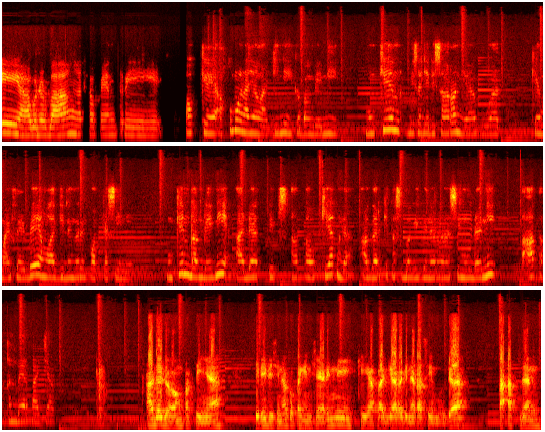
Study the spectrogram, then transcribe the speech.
Iya, bener banget, Kak Pentri. Oke, aku mau nanya lagi nih ke Bang Denny. Mungkin bisa jadi saran ya buat Kema FEB yang lagi dengerin podcast ini. Mungkin Bang Denny ada tips atau kiat nggak agar kita sebagai generasi muda nih taat akan bayar pajak? Ada dong pastinya. Jadi di sini aku pengen sharing nih kiat agar generasi muda taat dan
